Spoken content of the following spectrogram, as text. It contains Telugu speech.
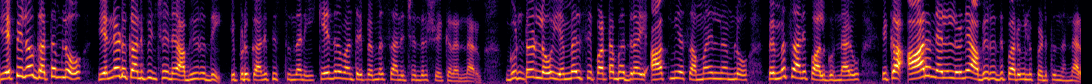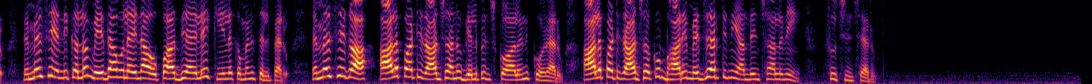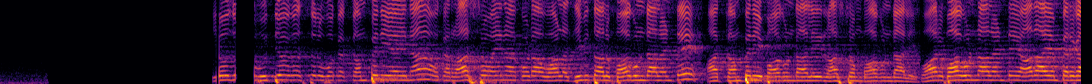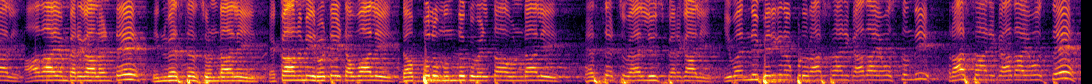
ఏపీలో గతంలో ఎన్నడూ కనిపించని అభివృద్ధి ఇప్పుడు కనిపిస్తుందని కేంద్ర మంత్రి పెమ్మసాని చంద్రశేఖర్ అన్నారు. గుంటూరులో ఎమ్మెల్సీ పట్టభద్ర ఆత్మీయ సమ్మేళనంలో పెమ్మసాని పాల్గొన్నారు. ఇక ఆరు నెలల్లోనే అభివృద్ధి పరుగులు పెడుతుందన్నారు. ఎమ్మెల్సీ ఎన్నికల్లో మేధావులైన ఉపాధ్యాయులే కీలకమని తెలిపారు. ఎమ్మెల్సీగా ఆలపాటి రాజాను గెలిపించుకోవాలని కోరారు. ఆలపాటి రాజాకు భారీ మెజార్టీని అందించాలని సూచించారు. ఈరోజు ఉద్యోగస్తులు ఒక కంపెనీ అయినా ఒక రాష్ట్రం అయినా కూడా వాళ్ళ జీవితాలు బాగుండాలంటే ఆ కంపెనీ బాగుండాలి రాష్ట్రం బాగుండాలి. వారు బాగుండాలంటే ఆదాయం పెరగాలి. ఆదాయం పెరగాలంటే ఇన్వెస్టర్స్ ఉండాలి. ఎకానమీ రొటేట్ అవ్వాలి. డబ్బులు ముందుకు వెళ్తా ఉండాలి. ఎస్సెట్స్ వాల్యూస్ పెరగాలి. ఇవన్నీ పెరిగినప్పుడు రాష్ట్రానికి ఆదాయం వస్తుంది. రాష్ట్రానికి ఆదాయం వస్తే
